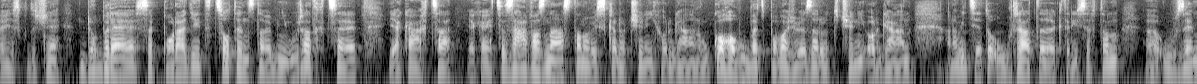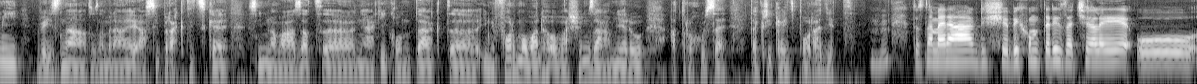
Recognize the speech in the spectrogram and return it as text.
je skutečně dobré se poradit, co ten stavební úřad chce, jaká chce, jaká chce závazná stanoviska dotčených orgánů, koho vůbec považuje za dotčený orgán. A navíc je to úřad, který se v tom území vyzná to znamená, je asi praktické s ním navázat eh, nějaký kontakt, eh, informovat ho o vašem záměru a trochu se, tak říkajíc, poradit. Mm-hmm. To znamená, když bychom tedy začali u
